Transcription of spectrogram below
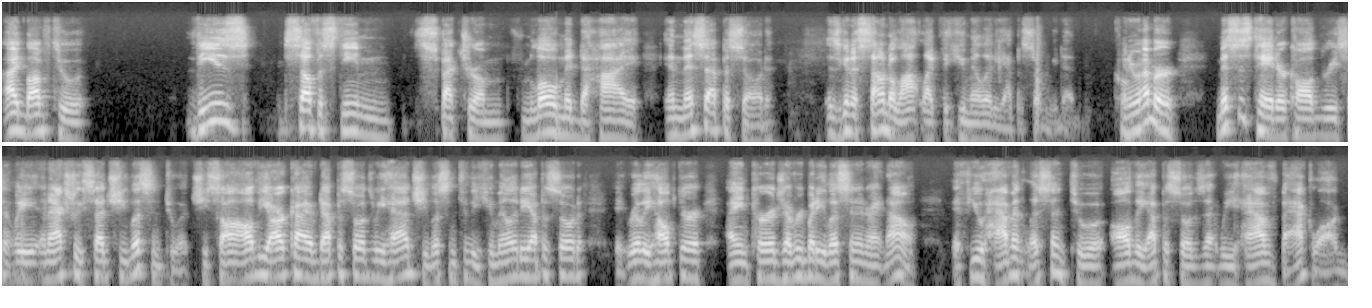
I'd love to. These self-esteem spectrum from low, mid to high in this episode is going to sound a lot like the humility episode we did. Cool. And remember, Mrs. Tater called recently and actually said she listened to it. She saw all the archived episodes we had. She listened to the humility episode. It really helped her. I encourage everybody listening right now. If you haven't listened to all the episodes that we have backlogged,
